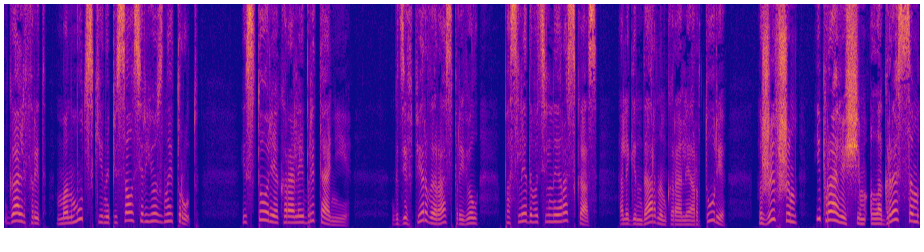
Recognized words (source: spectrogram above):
Гальфрид Манмутский написал серьезный труд «История королей Британии», где в первый раз привел последовательный рассказ о легендарном короле Артуре, жившем и правящем Лагрессом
